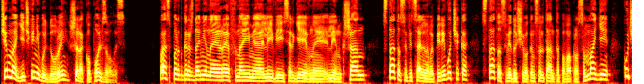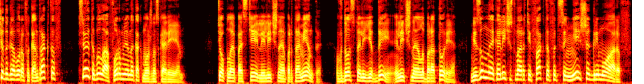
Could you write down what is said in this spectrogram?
Чем магичка, не будь дурой, широко пользовалась. Паспорт гражданина РФ на имя Оливии Сергеевны Лингшан, статус официального переводчика, статус ведущего консультанта по вопросам магии, куча договоров и контрактов – все это было оформлено как можно скорее. Теплая постель и личные апартаменты, вдосталь еды, личная лаборатория, безумное количество артефактов и ценнейших гримуаров.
